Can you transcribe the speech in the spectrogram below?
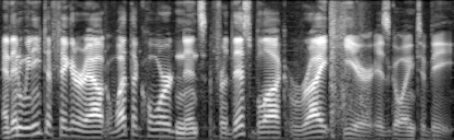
and then we need to figure out what the coordinates for this block right here is going to be.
